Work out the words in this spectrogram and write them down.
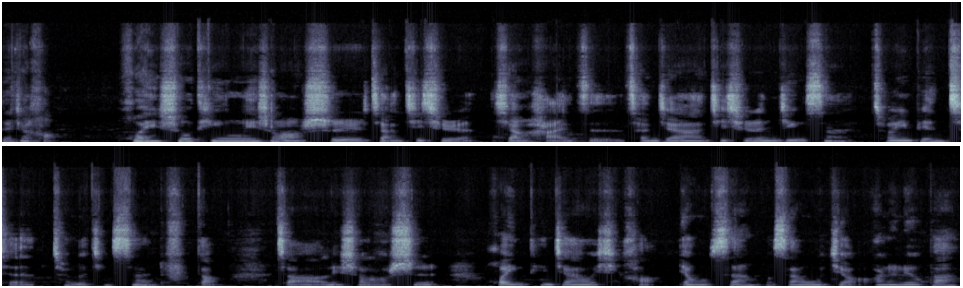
大家好，欢迎收听丽莎老师讲机器人，向孩子参加机器人竞赛、创意编程、创客竞赛的辅导，找丽莎老师。欢迎添加微信号幺五三五三五九二零六八，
